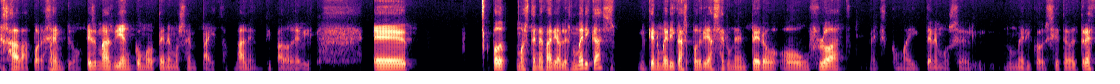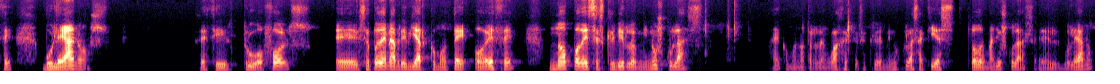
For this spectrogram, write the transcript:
Java, por ejemplo. Es más bien como tenemos en Python, ¿vale? Un tipado débil. Eh, podemos tener variables numéricas, que numéricas podría ser un entero o un float, como ahí tenemos el numérico del 7 o el 13, booleanos, es decir, true o false, eh, se pueden abreviar como T o F, no podéis escribirlo en minúsculas, ¿eh? como en otros lenguajes que se escriben en minúsculas. Aquí es todo en mayúsculas, el booleano.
